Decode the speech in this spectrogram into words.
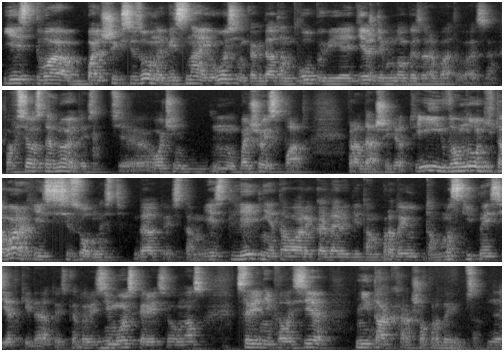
есть два больших сезона, весна и осень, когда там в обуви и одежде много зарабатывается. Во все остальное, то есть э, очень ну, большой спад продаж идет. И во многих товарах есть сезонность, да, то есть там есть летние товары, когда люди там продают там москитные сетки, да, то есть которые зимой, скорее всего, у нас в средней полосе не так хорошо продаются. Да.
